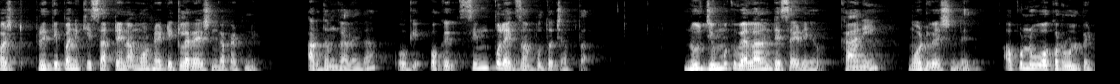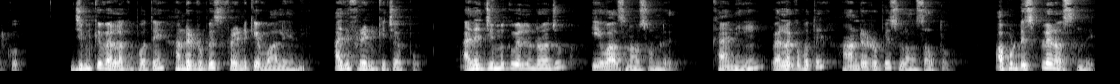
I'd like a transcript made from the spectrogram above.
ఫస్ట్ ప్రతి పనికి సర్టైన్ అమౌంట్ని డిక్లరేషన్గా పెట్టండి. అర్థం కాలేదా? ఓకే ఒక సింపుల్ ఎగ్జాంపుల్తో చెప్తా. నువ్వు జిమ్కి వెళ్ళాలని డిసైడ్ అయ్యావు కానీ మోటివేషన్ లేదు. అప్పుడు నువ్వు ఒక రూల్ పెట్టుకో. జిమ్కి వెళ్ళకపోతే హండ్రెడ్ రూపీస్ ఫ్రెండ్కి ఇవ్వాలి అని. అది ఫ్రెండ్కి చెప్పు. అదే జిమ్కి వెళ్ళిన రోజు ఇవ్వాల్సిన అవసరం లేదు. కానీ వెళ్ళకపోతే హండ్రెడ్ రూపీస్ లాస్ అవుతావు. అప్పుడు డిసిప్లిన్ వస్తుంది.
